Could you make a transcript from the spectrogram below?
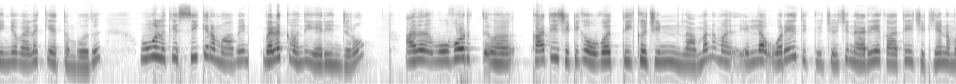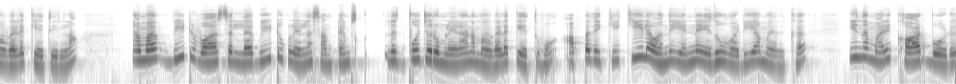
நீங்கள் விளக்கேற்றும் போது உங்களுக்கு சீக்கிரமாகவே விளக்கு வந்து எரிஞ்சிரும். அதை ஒவ்வொரு காத்திய சீட்டிக்கு ஒவ்வொரு தீக்குச்சின்னு இல்லாமல் நம்ம எல்லா ஒரே தீக்குச்சி வச்சு நிறைய காத்திய சீட்டியை நம்ம விளக்கேற்றிடலாம் நம்ம வீட்டு வாசலில் வீட்டுக்குள்ளெல்லாம் சம்டைம்ஸ் இல்லை பூஜை ரூம்லலாம் நம்ம விளக்கு ஏற்றுவோம் அப்போதைக்கு கீழே வந்து எண்ணெய் எதுவும் வடியாமல் இருக்க இந்த மாதிரி கார்போர்டு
